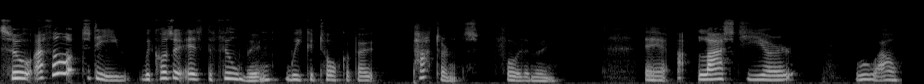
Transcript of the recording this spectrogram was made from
So I thought today, because it is the full moon, we could talk about patterns for the moon. Uh, last year, oh wow,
